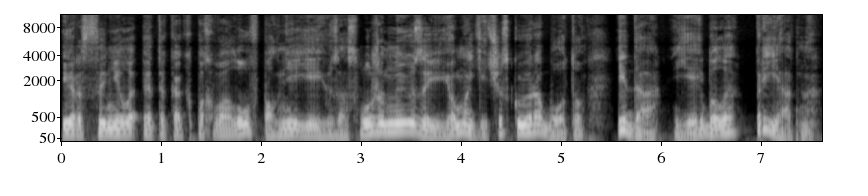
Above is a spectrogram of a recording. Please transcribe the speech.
и расценила это как похвалу, вполне ею заслуженную за ее магическую работу. И да, ей было приятно.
